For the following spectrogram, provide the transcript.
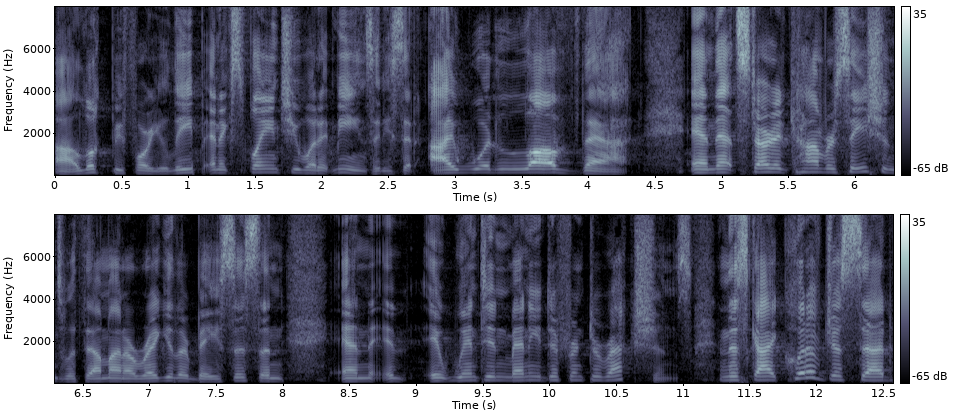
uh, look before you leap, and explain to you what it means. And he said, I would love that. And that started conversations with them on a regular basis, and, and it, it went in many different directions. And this guy could have just said,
